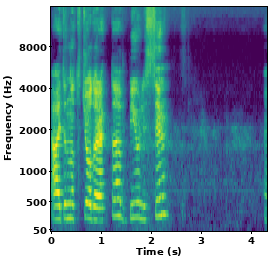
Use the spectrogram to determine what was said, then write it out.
aydınlatıcı olarak da Beulis'in e,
